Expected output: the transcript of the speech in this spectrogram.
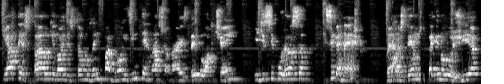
que atestaram que nós estamos em padrões internacionais de blockchain e de segurança cibernética. Né? Tá. Nós temos tecnologia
